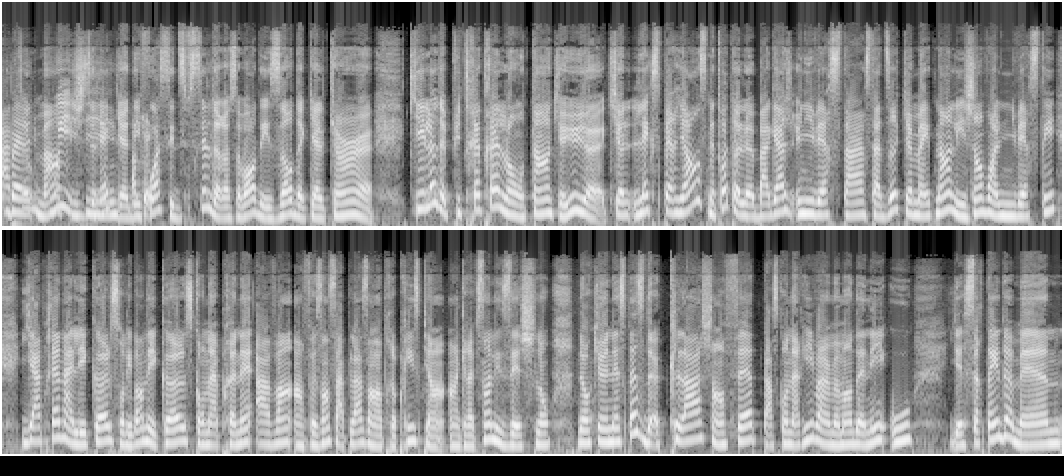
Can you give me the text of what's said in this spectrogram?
Absolument. Ben, oui, Puis je dirais que des fois, c'est difficile de recevoir des ordres de quelqu'un euh, qui est là depuis très, très longtemps, qui a eu euh, qui a l'expérience, mais toi, tu as le bagage universitaire. C'est-à-dire que maintenant, les gens vont à l'université, ils apprennent à l'école, sur les bancs d'école, ce qu'on apprenait avant en faisant sa place dans l'entreprise puis en, en gravissant les échelons. Donc, il y a une espèce de clash, en fait, parce qu'on arrive à un moment donné où il y a certains domaines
